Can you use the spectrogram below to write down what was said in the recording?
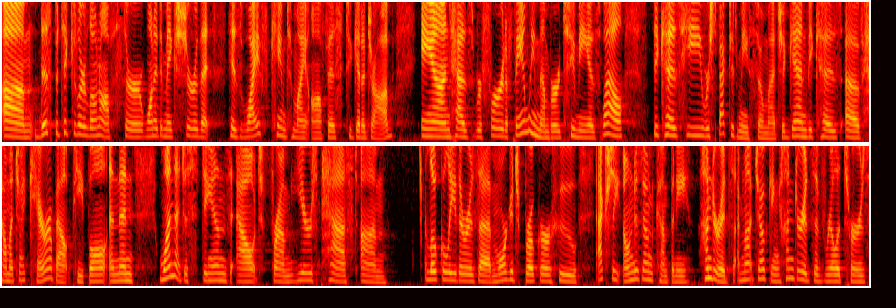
Um, this particular loan officer wanted to make sure that his wife came to my office to get a job and has referred a family member to me as well because he respected me so much. Again, because of how much I care about people. And then one that just stands out from years past. Um, locally, there was a mortgage broker who actually owned his own company. Hundreds, I'm not joking, hundreds of realtors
